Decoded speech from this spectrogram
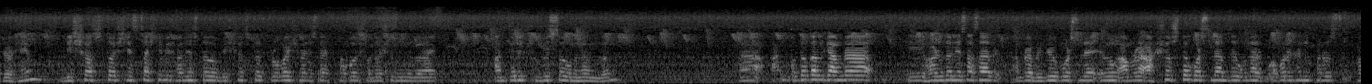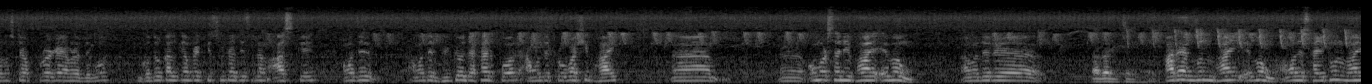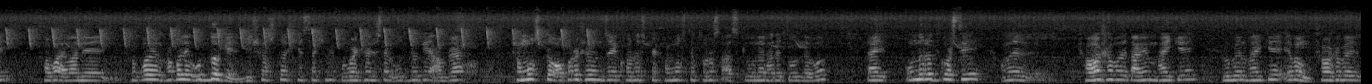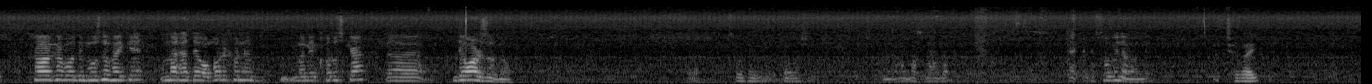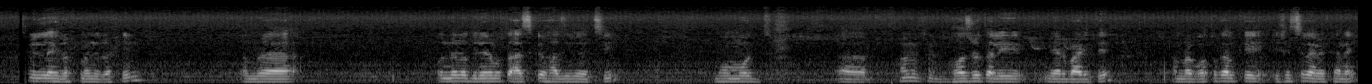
রহিম বিশ্বস্ত স্বেচ্ছাসেবী সংস্থা ও বিশ্বস্ত প্রবাসী সংস্থার সকল সদস্যবৃন্দ জানায় আন্তরিক শুভেচ্ছা অভিনন্দন। গতকালকে আমরা এই হরজত আলী চাচার আমরা ভিডিও করছিলাম এবং আমরা আশ্বস্ত করছিলাম যে ওনার অপারেশন খরচ খরচটা পুরোটাই আমরা দেবো। গতকালকে আমরা কিছুটা দিয়েছিলাম আজকে আমাদের আমাদের ভিডিও দেখার পর আমাদের প্রবাসী ভাই অমর সানি ভাই এবং আমাদের আর একজন ভাই এবং আমাদের সাইফুল ভাই সবাই মানে সকলে সকলের উদ্যোগে বিশ্বস্ত স্বেচ্ছাসেবী প্রবাসী সংস্থার উদ্যোগে আমরা সমস্ত অপারেশন যে খরচটা সমস্ত খরচ আজকে ওনার হাতে তুলে দেবো। তাই অনুরোধ করছি আমাদের সহসভাপতি তামিম ভাইকে রুবেল ভাইকে এবং সহসভাপতি সহসভাপতি মজনু ভাইকে ওনার হাতে অপারেশনের মানে খরচটা আহ, দেওয়ার জন্য। ছবি না মানে আচ্ছা ভাই। রহমান রহিম। আমরা অন্যান্য দিনের মতো আজকেও হাজির হয়েছি মোহাম্মদ হজরত আলী মিয়ার বাড়িতে। আমরা গতকালকে এসেছিলাম এখানে।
